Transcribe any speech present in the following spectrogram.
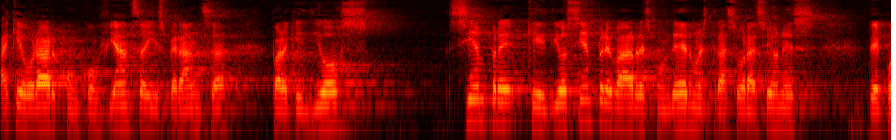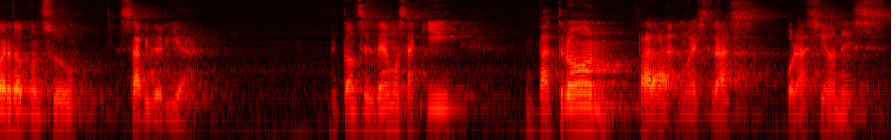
hay que orar con confianza y esperanza para que Dios siempre, que Dios siempre va a responder nuestras oraciones de acuerdo con su sabiduría. Entonces vemos aquí un patrón para nuestras oraciones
